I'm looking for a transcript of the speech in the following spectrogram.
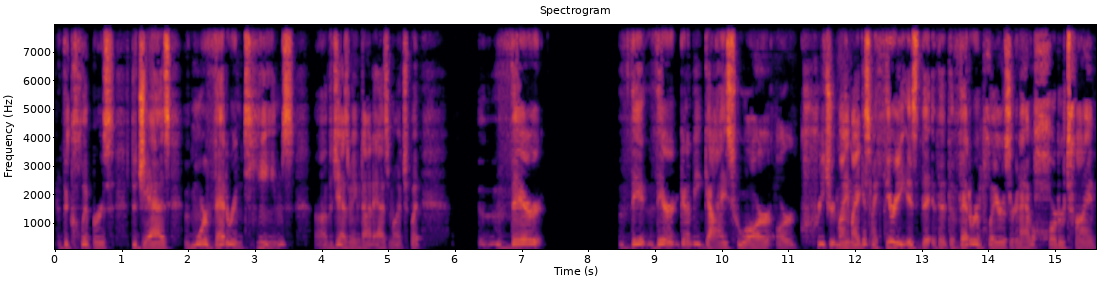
the Clippers, the Jazz, more veteran teams. Uh, the Jazz maybe not as much, but they're they they're gonna be guys who are are creature. My, my I guess my theory is that, that the veteran players are gonna have a harder time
